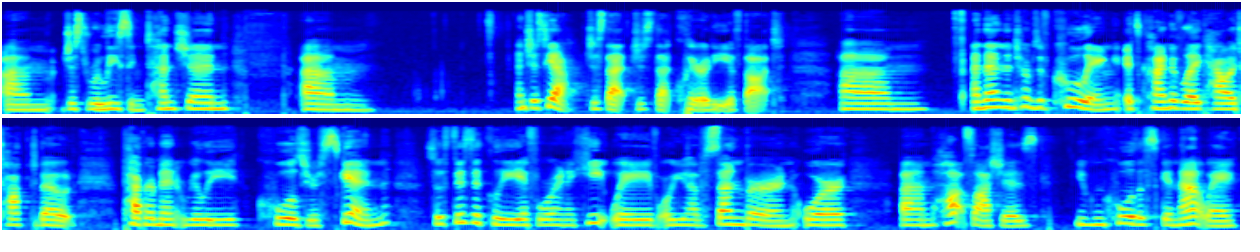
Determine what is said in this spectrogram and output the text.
um, just releasing tension, um, and just yeah, just that just that clarity of thought. Um, and then in terms of cooling, it's kind of like how I talked about peppermint really cools your skin. So physically, if we're in a heat wave or you have sunburn or um, hot flashes, you can cool the skin that way.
